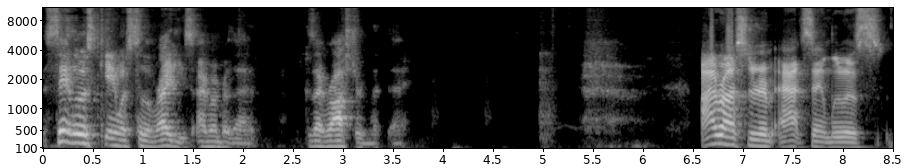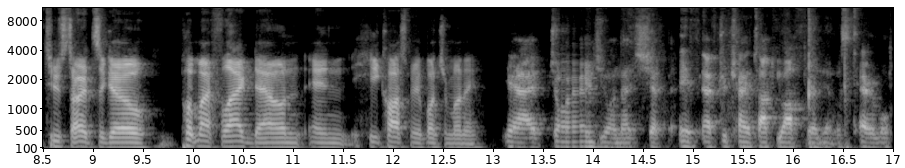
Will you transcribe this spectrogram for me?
The St. Louis game was to the righties. I remember that because I rostered him that day. I rostered him at St. Louis two starts ago, put my flag down, and he cost me a bunch of money. Yeah, I joined you on that ship if, after trying to talk you off of it. It was terrible.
